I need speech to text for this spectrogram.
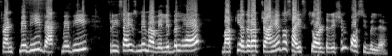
फ्रंट में भी बैक में भी फ्री साइज़ में अवेलेबल है। बाकी अगर आप चाहें तो साइज़ की ऑल्टरेशन पॉसिबल है।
